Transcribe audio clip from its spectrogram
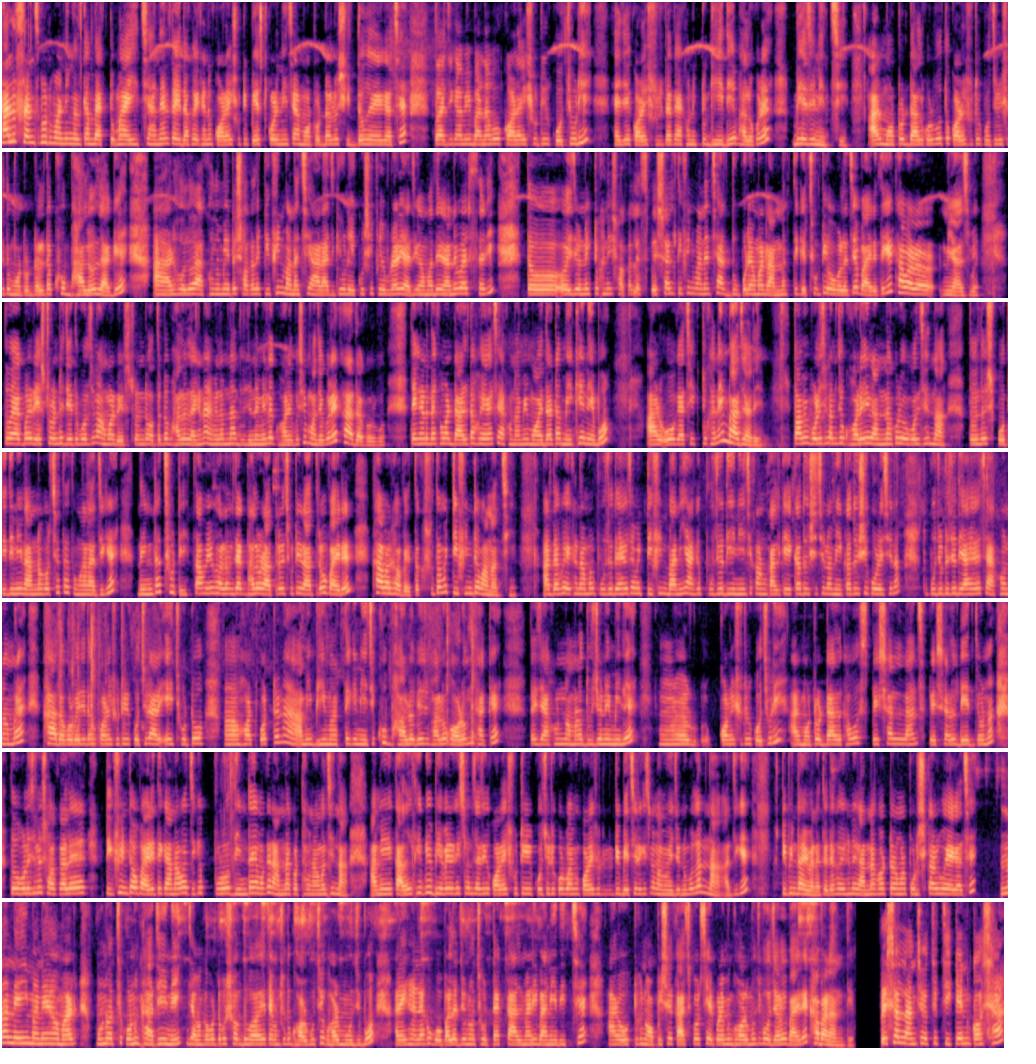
Hello friends, good morning, welcome back to my channel. তো এই দেখো, এখানে কড়াইশুঁটি পেস্ট করে নিয়েছে আর মটর ডালও সিদ্ধ হয়ে গেছে। তো আজকে আমি বানাবো কড়াইশুঁটির কচুরি। এই যে কড়াইশুঁটিটাকে এখন একটু ঘি দিয়ে ভালো করে ভেজে নিচ্ছি। আর মটর ডাল করব তো কড়াইশুঁটির কচুরির সাথে মটর ডালটা খুব ভালো লাগে। আর হলো এখন আমি এটা সকালে টিফিন বানাচ্ছি আর আজকে হলো একুশে ফেব্রুয়ারি, আজকে আমাদের অ্যানিভার্সারি তো ওই জন্য একটুখানি সকালে স্পেশাল টিফিন বানাচ্ছি আর দুপুরে আমার রান্নার থেকে ছুটি ও বলেছে বাইরে থেকে খাবার নিয়ে আসবে। তো একবার রেস্টুরেন্টে যেতে বলছিল আমার রেস্টুরেন্টে অতটা ভালো লাগে না। আমি বললাম, না, দুজনে মিলে ঘরে বসে মজা করে খাওয়া দাওয়া করব। তো এখানে দেখো আমার ডালটা হয়ে গেছে, এখন আমি ময়দাটা মেখে নেব। আর ও গেছে একটুখানি বাজারে। তো আমি বলেছিলাম যে ঘরেই রান্না করে, ও বলছে, না, তুমি তো প্রতিদিনই রান্না করছ, তো তোমার আজকে দিনটা ছুটি। তো আমি ভাবলাম, যাক, ভালো, রাত্রেও ছুটি, রাত্রেও বাইরের খাবার হবে। তো শুধু আমি টিফিনটা বানাচ্ছি। আর দেখো, এখানে আমার পুজো দেওয়া হয়েছে, আমি টিফিন বানিয়ে আগে পুজো দিয়ে নিয়েছি, কারণ কালকে একাদশী ছিল, আমি একাদশী করেছিলাম। তো পুজো টুজো দেওয়া হয়ে গেছে, এখন আমরা খাওয়া দাওয়া করব যে দেখো, কড়াইশুটির কচুরি, আর এই ছোটো হটপটটা না, আমি ভিমার্ট থেকে নিয়েছি, খুব ভালো, বেশ ভালো গরম থাকে। তাই যে এখন আমরা দুজনে মিলে কড়াইশুটির কচুরি আর মটর ডাল খাব স্পেশাল লাঞ্চ স্পেশাল ডের জন্য। তো বলেছিল সকালে টিফিনটাও বাইরে থেকে আনাবো আজকে পুরো দিনটাই আমাকে রান্না করতে হবে না। বলছি, না, আমি কাল থেকে ভেবে রেখেছিলাম যে আজকে কড়াইশুটির কচুরি করব। আমি কড়াইশুটি বেছে রেখেছিলাম, আমি ওই জন্য বললাম, না, আজকে টিফিনটা আমি বানাই। তো দেখো এখানে রান্নাঘরটা আমার পরিষ্কার হয়ে গেছে। না নেই মানে আমার মনে হচ্ছে কোনো কাজেই নেই। জামা কাপড় টাপড় সব ধোয়া হয়ে গেছে, এখন শুধু ঘর গুছে ঘর মুছবো। আর এখানে দেখো গোপালের জন্য ছোট্ট একটা আলমারি বানিয়ে দিচ্ছে। আর ও একটুখানি অফিসের কাজ করছে, এরপর আমি ঘর মুছবো, ও যাবে বাইরে খাবার আনতে। স্পেশাল লাঞ্চে হচ্ছে চিকেন কষা।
